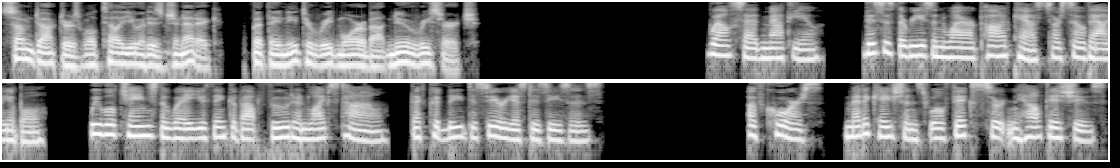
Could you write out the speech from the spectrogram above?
Some doctors will tell you it is genetic, but they need to read more about new research. Well said, Matthew. This is the reason why our podcasts are so valuable. We will change the way you think about food and lifestyle that could lead to serious diseases. Of course, medications will fix certain health issues,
